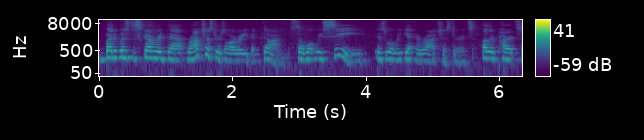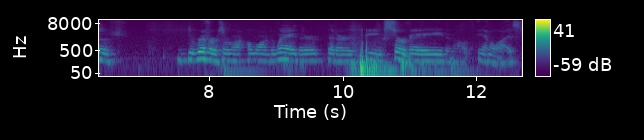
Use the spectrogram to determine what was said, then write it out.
but it was discovered that Rochester's already been done. So what we see is what we get in Rochester. It's other parts of the rivers along the way that are that are being surveyed and all analyzed.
